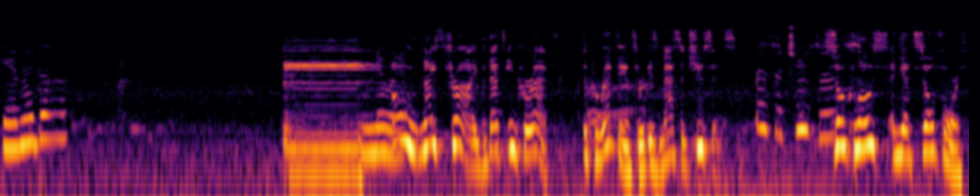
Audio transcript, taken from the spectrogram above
Canada. Ooh, nice try, but that's incorrect. The correct answer is Massachusetts. Massachusetts. So close and yet so forth.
